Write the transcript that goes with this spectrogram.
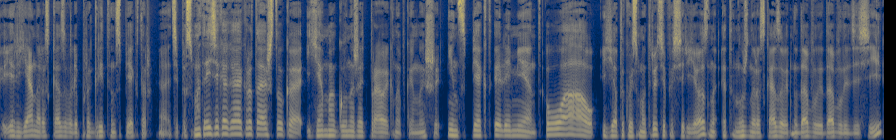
рьяно рассказывали про Grid Inspector. А, типа, смотрите, какая крутая штука. Я могу нажать правой кнопкой мыши. Inspect элемент. Вау! Я такой смотрю, типа, серьезно? Это нужно рассказывать на WWDC?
